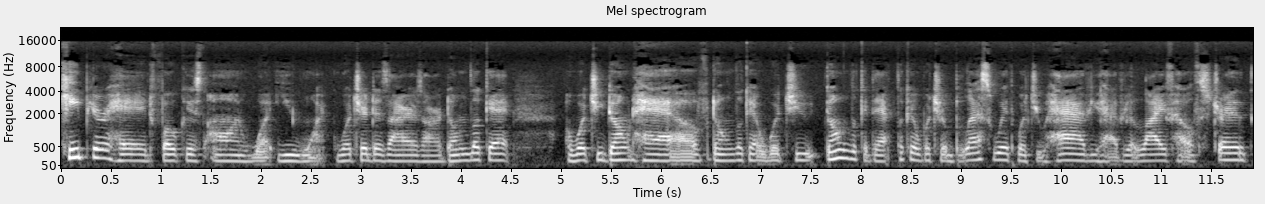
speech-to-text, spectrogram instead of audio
keep your head focused on what you want what your desires are. Don't look at what you don't have. Don't look at what you don't look at that. Look at what you're blessed with, what you have. You have your life, health, strength.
